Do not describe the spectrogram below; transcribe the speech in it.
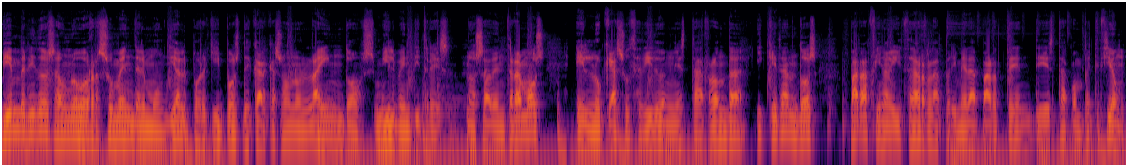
Bienvenidos a un nuevo resumen del Mundial por equipos de Carcassonne Online 2023. Nos adentramos en lo que ha sucedido en esta ronda y quedan dos para finalizar la primera parte de esta competición.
